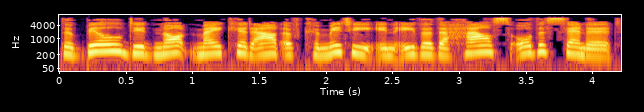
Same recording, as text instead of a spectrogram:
The bill did not make it out of committee in either the House or the Senate.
